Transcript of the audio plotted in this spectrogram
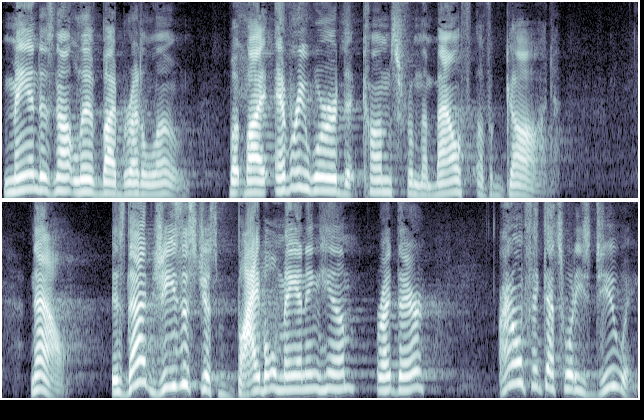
Man does not live by bread alone, but by every word that comes from the mouth of God. Now, is that Jesus just Bible manning him right there? I don't think that's what he's doing.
